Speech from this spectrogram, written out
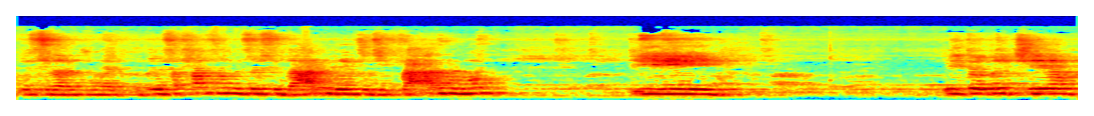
precisando de precisa fazer uma necessidade dentro de casa, né? E, e todo dia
